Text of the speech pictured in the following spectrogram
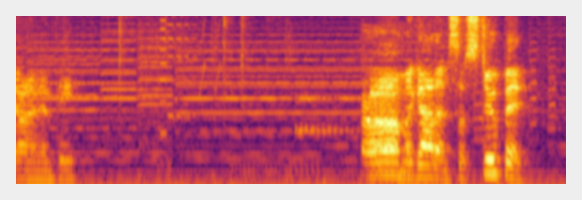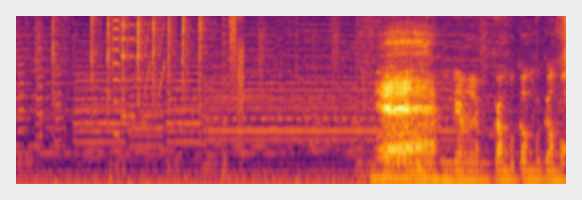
don't have MP. Oh my god, I'm so stupid! Yeah, grumble, grumble, grumble, grumble.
